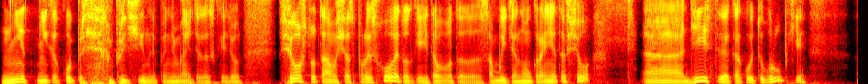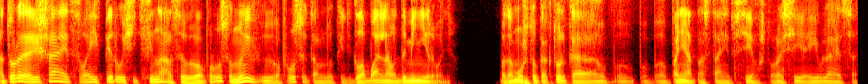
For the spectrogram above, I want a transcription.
Нет никакой причины, понимаете, так сказать. Вот. Все, что там сейчас происходит, вот какие-то вот э, события на Украине, это все э, действия какой-то группки, которая решает свои, в первую очередь, финансовые вопросы, ну и вопросы там, глобального доминирования. Потому что как только э, понятно станет всем, что Россия является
